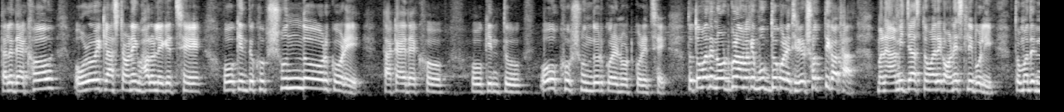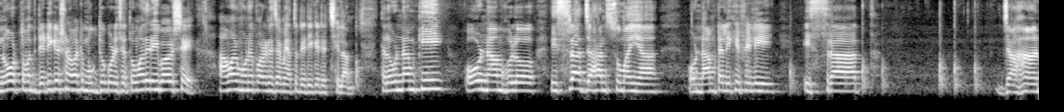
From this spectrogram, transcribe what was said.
তাহলে দেখো, ওরও ওই ক্লাসটা অনেক ভালো লেগেছে। ও কিন্তু খুব সুন্দর করে তাকায় দেখো, ও কিন্তু, ও খুব সুন্দর করে নোট করেছে। তো তোমাদের নোটগুলো আমাকে মুগ্ধ করেছিল এটা সত্যি কথা। মানে আমি জাস্ট তোমাদেরকে অনেস্টলি বলি, তোমাদের নোট তোমাদের ডেডিকেশন আমাকে মুগ্ধ করেছে। তোমাদের এই বয়সে আমার মনে পড়ে না যে আমি এত ডেডিকেটেড ছিলাম। তাহলে ওর নাম কি? ওর নাম হলো ইসরাত জাহান সুমাইয়া। ওর নামটা লিখে ফেলি, ইসরাত জাহান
